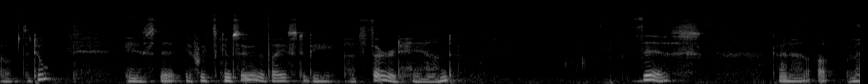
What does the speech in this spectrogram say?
of the tool, is that if we consider the vise to be a third hand, this kind of uh,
